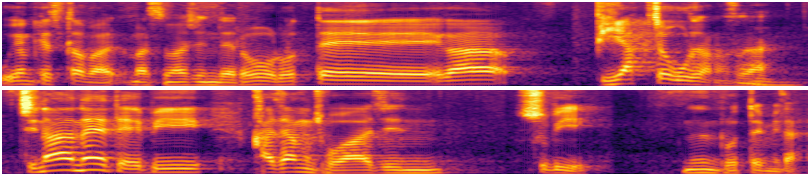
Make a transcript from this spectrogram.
우영 캐스터 말, 말씀하신 대로 롯데가 비약적으로 상승한 지난해 대비 가장 좋아진 수비는 롯데입니다.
